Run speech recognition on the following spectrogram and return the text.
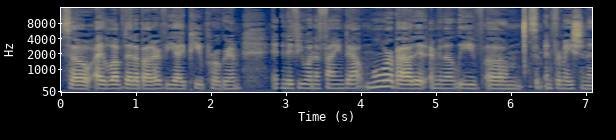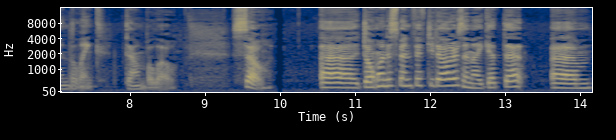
So I love that about our VIP program. And if you want to find out more about it, I'm going to leave um, some information in the link down below. So, uh, don't want to spend $50, and I get that. Um,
